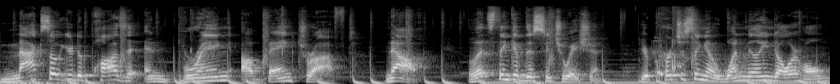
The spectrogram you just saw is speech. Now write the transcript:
max out your deposit and bring a bank draft. Now, Let's think of this situation. You're purchasing a $1 million home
